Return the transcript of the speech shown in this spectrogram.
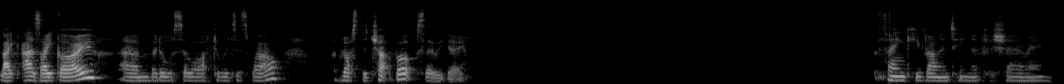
like as I go, um, but also afterwards as well. I've lost the chat box. There we go. Thank you, Valentina, for sharing.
